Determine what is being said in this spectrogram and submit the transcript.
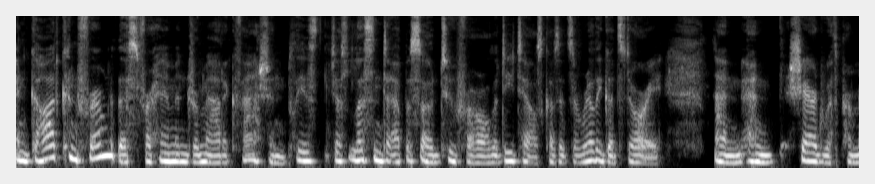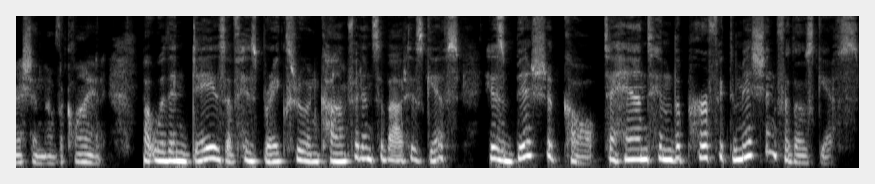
And God confirmed this for him in dramatic fashion. Please just listen to episode two for all the details because it's a really good story and, and shared with permission of the client. But within days of his breakthrough and confidence about his gifts, his bishop called to hand him the perfect mission for those gifts.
